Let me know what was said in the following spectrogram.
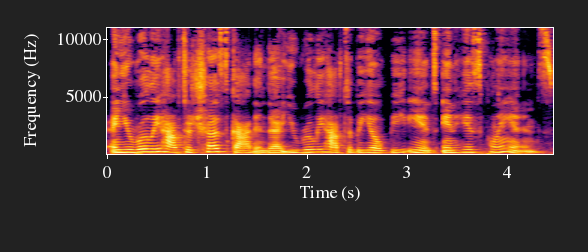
And you really have to trust God in that. You really have to be obedient in his plans.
